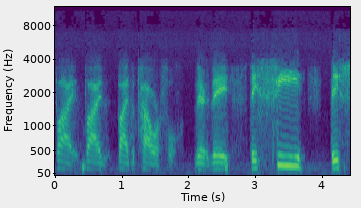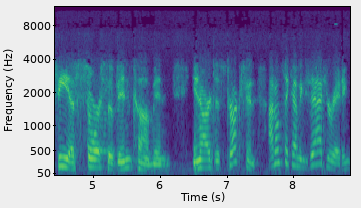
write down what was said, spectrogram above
by by by the powerful. They're, they they see they see a source of income in in our destruction. I don't think I'm exaggerating.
